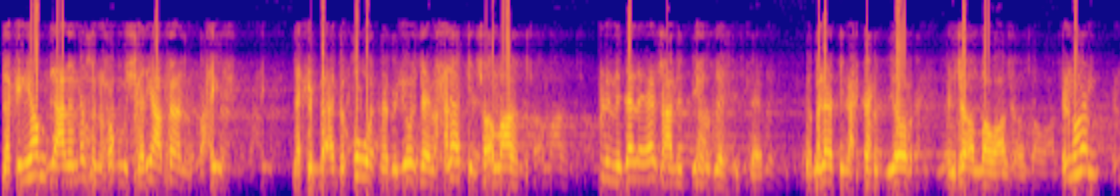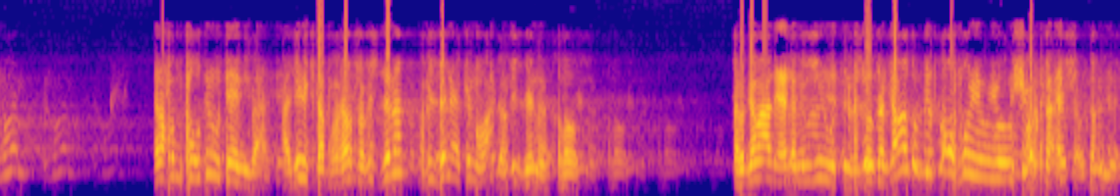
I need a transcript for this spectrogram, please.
لكن يمضي على الناس إن حكم الشريعة فعلا صحيح. لكن بقى بقوة نابليون زي ما هنأتي إن شاء الله عز وجل ان ده لا يجعل الديار زي الإسلام. لما ناتي لاحكام الديار إن شاء الله عز وجل. المهم راحوا مفوضينه تاني بقى. عايزين يكتب خلاص مفيش زنا مفيش زنا كلمة واحدة مفيش زنا. خلاص. طب الجماعه الإعلاميين والتلفزيون الجماعه دول بيطلعوا فوق ويشيعوا الفاحشه قدام الناس.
